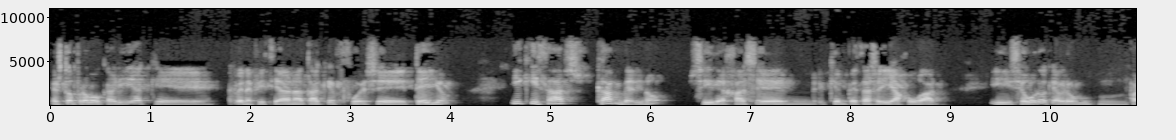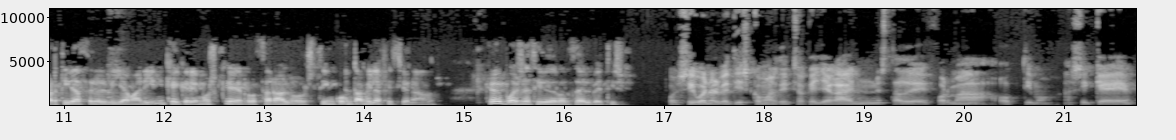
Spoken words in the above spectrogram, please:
Esto provocaría que el beneficiado en ataque fuese Tello y quizás Campbell, ¿no? Si dejasen que empezase ya a jugar. Y seguro que habrá un partidazo en el Villamarín que creemos que rozará los 50.000 aficionados. ¿Qué me puedes decir del once del Betis? Pues sí, bueno, el Betis, como has dicho, que llega en un estado de forma óptimo. Así que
